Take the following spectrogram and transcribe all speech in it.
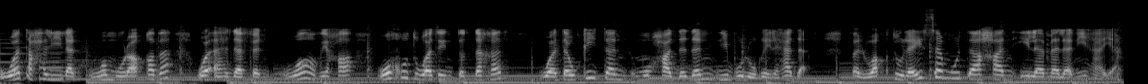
وتحليلا ومراقبة وأهداف واضحة وخطوات تتخذ وتوقيتا محددا لبلوغ الهدف، فالوقت ليس متاحا إلى ما لا نهاية.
